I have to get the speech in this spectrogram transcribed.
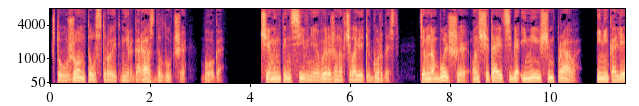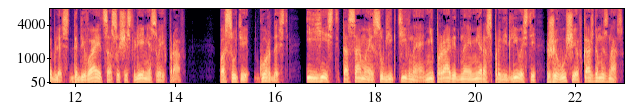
что уж он-то устроит мир гораздо лучше Бога. Чем интенсивнее выражена в человеке гордость, тем на большее он считает себя имеющим право и, не колеблясь, добивается осуществления своих прав. По сути, гордость и есть та самая субъективная, неправедная мера справедливости, живущая в каждом из нас.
